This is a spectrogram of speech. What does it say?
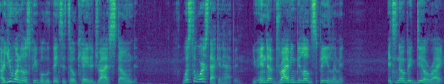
Are you one of those people who thinks it's okay to drive stoned? What's the worst that can happen? You end up driving below the speed limit. It's no big deal, right?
